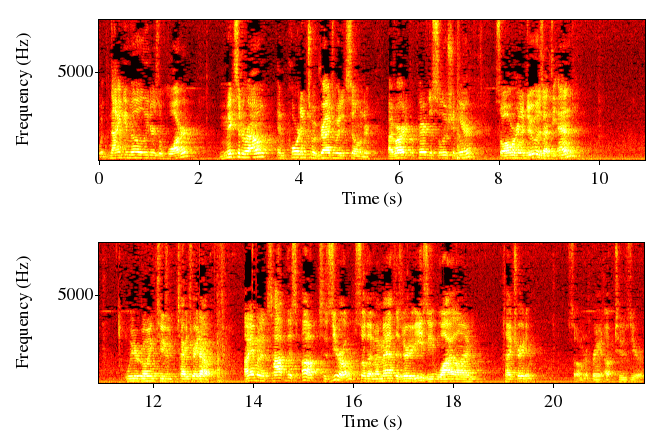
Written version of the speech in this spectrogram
with 90 milliliters of water, mix it around, and pour it into a graduated cylinder. I've already prepared the solution here, so all we're going to do is at the end, we are going to titrate out. I am going to top this up to zero so that my math is very easy while I'm titrating. So I'm going to bring it up to zero.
